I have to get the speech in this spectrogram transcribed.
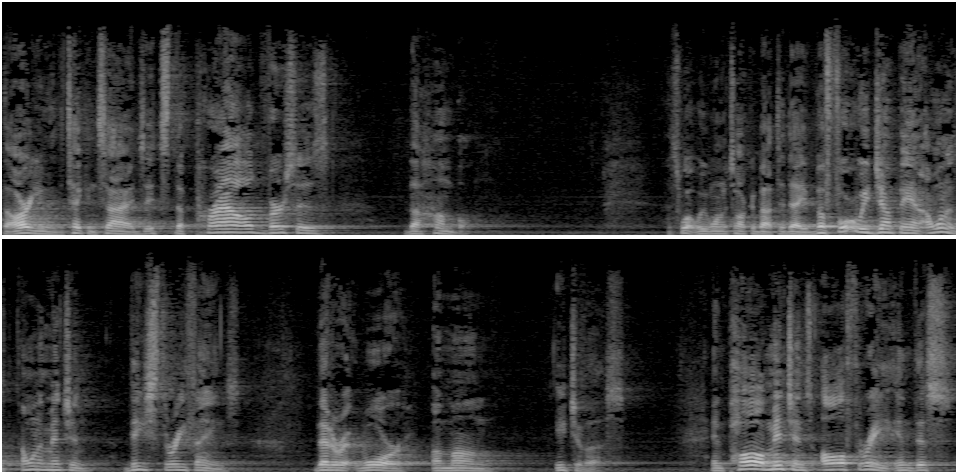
the arguing, the taking sides. It's the proud versus the humble. That's what we want to talk about today. Before we jump in, I want to, I want to mention these three things that are at war among each of us. And Paul mentions all three in this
